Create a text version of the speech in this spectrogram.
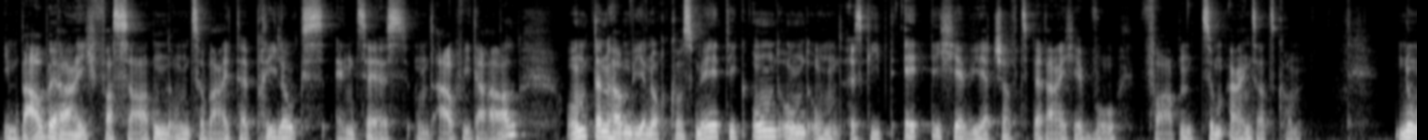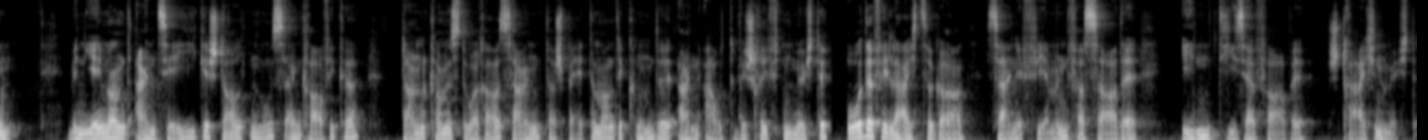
Im Baubereich, Fassaden und so weiter, Prilux, NCS und auch Vidaral. Und dann haben wir noch Kosmetik und, und, und. Es gibt etliche Wirtschaftsbereiche, wo Farben zum Einsatz kommen. Nun, wenn jemand ein CI gestalten muss, ein Grafiker, dann kann es durchaus sein, dass später mal der Kunde ein Auto beschriften möchte oder vielleicht sogar seine Firmenfassade in dieser Farbe streichen möchte.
